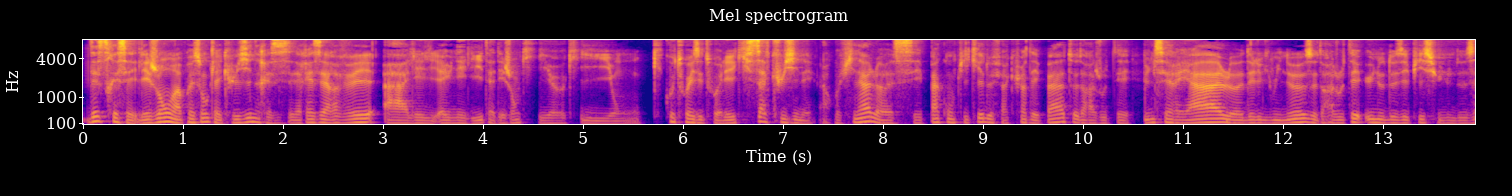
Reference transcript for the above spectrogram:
déstresser. Les gens ont l'impression que la cuisine est réservée à, une élite, à des gens qui, euh, qui, ont, qui côtoient les étoilés, qui savent cuisiner. Alors qu'au final, euh, c'est pas compliqué de faire cuire des pâtes, de rajouter une céréale, euh, des légumineuses, de rajouter une ou deux épices, une ou deux,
